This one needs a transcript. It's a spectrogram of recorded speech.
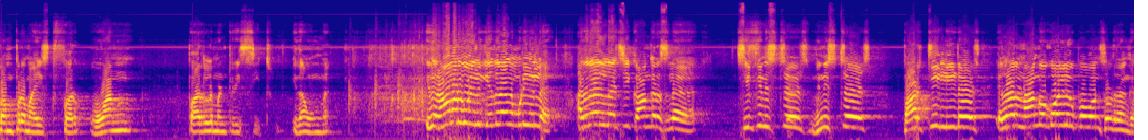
compromised for one parliamentary seat. இதான் உண்மை. இது ராமர் கோயிலுக்கு எதிரான முடிவில்லை அதனால என்னாச்சு? காங்கிரஸில் chief ministers ministers party leaders எல்லாரும் நாங்கள் கோயிலுக்கு போவோம்னு சொல்கிறாங்க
